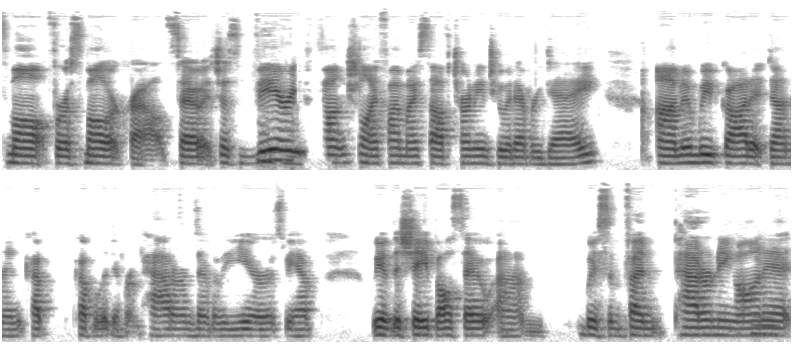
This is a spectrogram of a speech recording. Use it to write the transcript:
small for a smaller crowd. So it's just very mm-hmm. functional. I find myself turning to it every day. Um, and we've got it done in a couple of different patterns over the years. We have, we have the shape also, um, with some fun patterning on mm-hmm. it.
